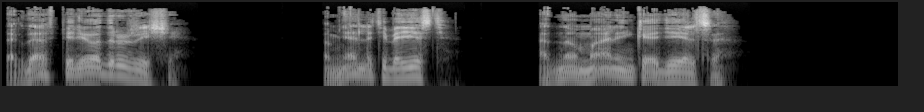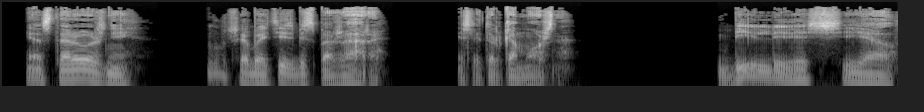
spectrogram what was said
«Тогда вперед, дружище. У меня для тебя есть одно маленькое дельце. И осторожней, лучше обойтись без пожара, если только можно». Билли весь сиял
